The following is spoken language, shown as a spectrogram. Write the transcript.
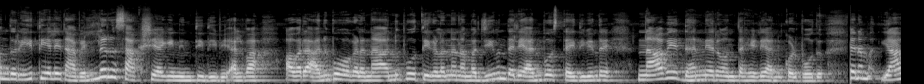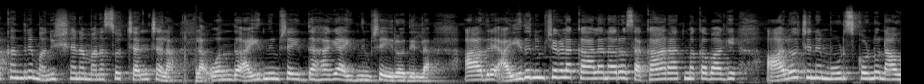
ಒಂದು ರೀತಿಯಲ್ಲಿ ನಾವೆಲ್ಲರೂ ಸಾಕ್ಷಿಯಾಗಿ ನಿಂತಿದ್ದೀವಿ, ಅಲ್ವಾ? ಅವರ ಅನುಭವಗಳನ್ನು, ಅನುಭೂತಿಗಳನ್ನು ನಮ್ಮ ಜೀವನದಲ್ಲಿ ಅನುಭವಿಸ್ತಾ ಇದ್ದೀವಿ ಅಂದರೆ ನಾವೇ ಧನ್ಯರು ಅಂತ ಹೇಳಿ ಅಂದ್ಕೊಳ್ಬೋದು ನಮ್ಮ ಯಾಕಂದರೆ ಮನುಷ್ಯನ ಮನಸ್ಸು ಚಂಚಲ. ಅಲ್ಲ, ಒಂದು ಐದು ನಿಮಿಷ ಇದ್ದ ಹಾಗೆ ಐದು ನಿಮಿಷ ಇರೋದಿಲ್ಲ. ಆದರೆ ಐದು ನಿಮಿಷಗಳ ಕಾಲನಾರು ಸಕಾರಾತ್ಮಕವಾಗಿ ಆಲೋಚನೆ ಮೂಡಿಸ್ಕೊಂಡು ನಾವು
